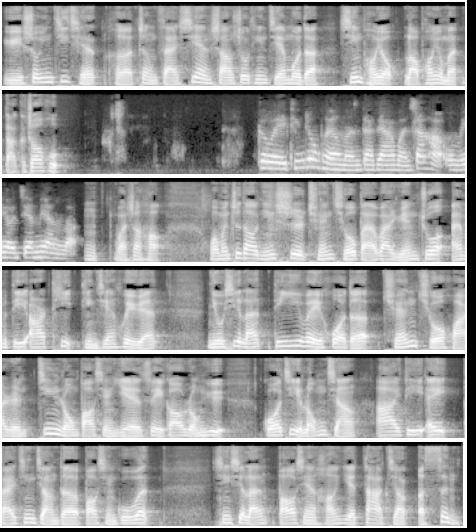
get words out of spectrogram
与收音机前和正在线上收听节目的新朋友、老朋友们打个招呼。各位听众朋友们，大家晚上好，我们又见面了。嗯，晚上好。我们知道您是全球百万圆桌 MDRT 顶尖会员，纽西兰第一位获得全球华人金融保险业最高荣誉国际龙奖 IDA 白金奖的保险顾问，新西兰保险行业大奖 Ascent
